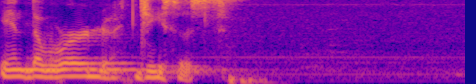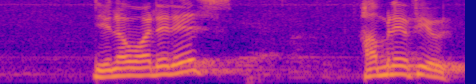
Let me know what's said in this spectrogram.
in the word Jesus. Do you know what it is? How many of you?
